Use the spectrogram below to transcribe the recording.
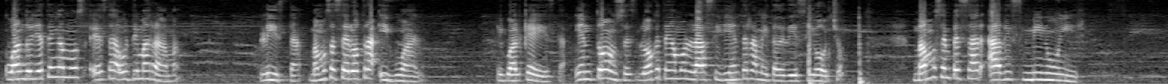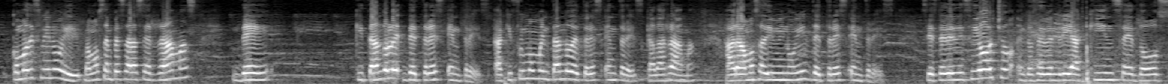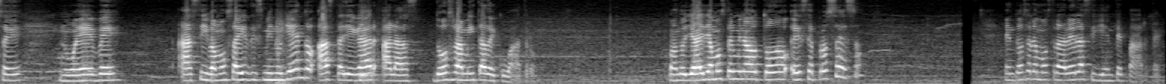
Cuando ya tengamos esta última rama lista, vamos a hacer otra igual, igual que esta. Y entonces, luego que tengamos la siguiente ramita de 18, vamos a empezar a disminuir. ¿Cómo disminuir? Vamos a empezar a hacer ramas de quitándole de 3 en 3. Aquí fuimos aumentando de 3 en 3 cada rama. Ahora vamos a disminuir de 3 en 3. Si este de 18, entonces vendría 15, 12, 9. Así vamos a ir disminuyendo hasta llegar a las dos ramitas de 4. Cuando ya hayamos terminado todo ese proceso, entonces le mostraré la siguiente parte.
